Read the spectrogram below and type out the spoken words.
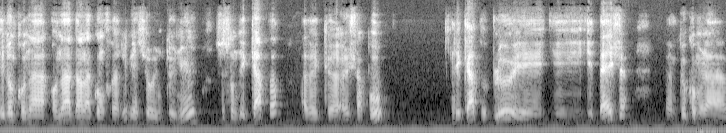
Et donc on a, on a dans la confrérie bien sûr une tenue. Ce sont des capes avec euh, un chapeau, des capes bleues et, et, beige, un peu comme la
